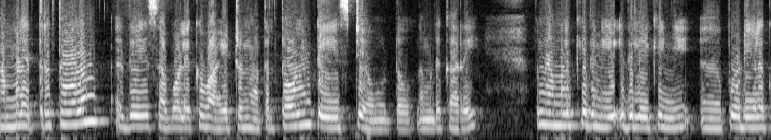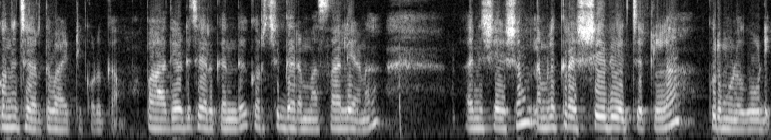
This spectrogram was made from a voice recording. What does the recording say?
നമ്മൾ എത്രത്തോളം ഇത് സവോളയൊക്കെ വഴറ്റുന്നു അത്രത്തോളം ടേസ്റ്റി ആവും കേട്ടോ നമ്മുടെ കറി. അപ്പം നമ്മൾക്ക് ഇതിന് ഇതിലേക്ക് ഇനി പൊടികളൊക്കെ ഒന്ന് ചേർത്ത് വഴറ്റി കൊടുക്കാം അപ്പോൾ ആദ്യമായിട്ട് ചേർക്കുന്നത് കുറച്ച് ഗരം മസാലയാണ്. അതിനുശേഷം നമ്മൾ ക്രഷ് ചെയ്ത് വെച്ചിട്ടുള്ള കുരുമുളക് പൊടി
